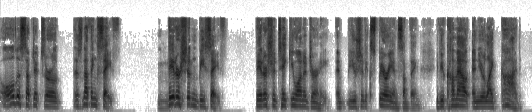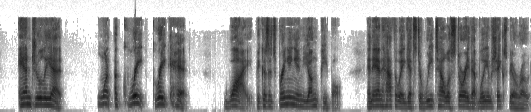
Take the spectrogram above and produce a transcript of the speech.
all the subjects are. There's nothing safe. Mm-hmm. Theater shouldn't be safe. Theater should take you on a journey, and you should experience something. If you come out and you're like, God, and Juliet, one a great, great hit. Why? Because it's bringing in young people. And Anne Hathaway gets to retell a story that William Shakespeare wrote.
